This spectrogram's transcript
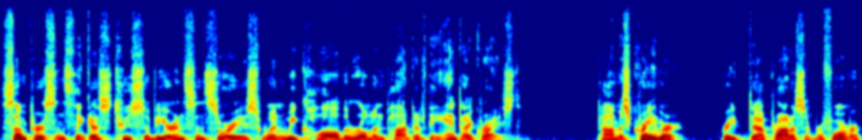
Some persons think us too severe and censorious when we call the Roman pontiff the Antichrist. Thomas Cranmer, great uh, Protestant reformer,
